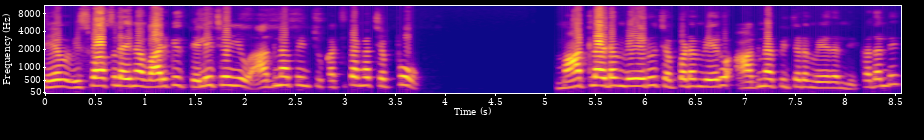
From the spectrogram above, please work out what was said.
సేవ విశ్వాసులైన వారికి తెలియచేయు ఆజ్ఞాపించు ఖచ్చితంగా చెప్పు. మాట్లాడడం వేరు చెప్పడం వేరు ఆజ్ఞాపించడం వేరండి. కదండి?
